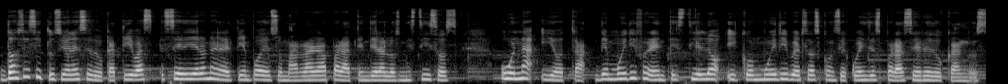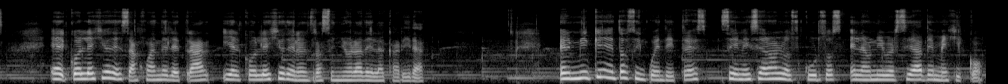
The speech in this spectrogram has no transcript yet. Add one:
Dos instituciones educativas se dieron en el tiempo de Zumarraga para atender a los mestizos, una y otra, de muy diferente estilo y con muy diversas consecuencias para ser educandos, el Colegio de San Juan de Letrán y el Colegio de Nuestra Señora de la Caridad. En 1553 se iniciaron los cursos en la Universidad de México,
